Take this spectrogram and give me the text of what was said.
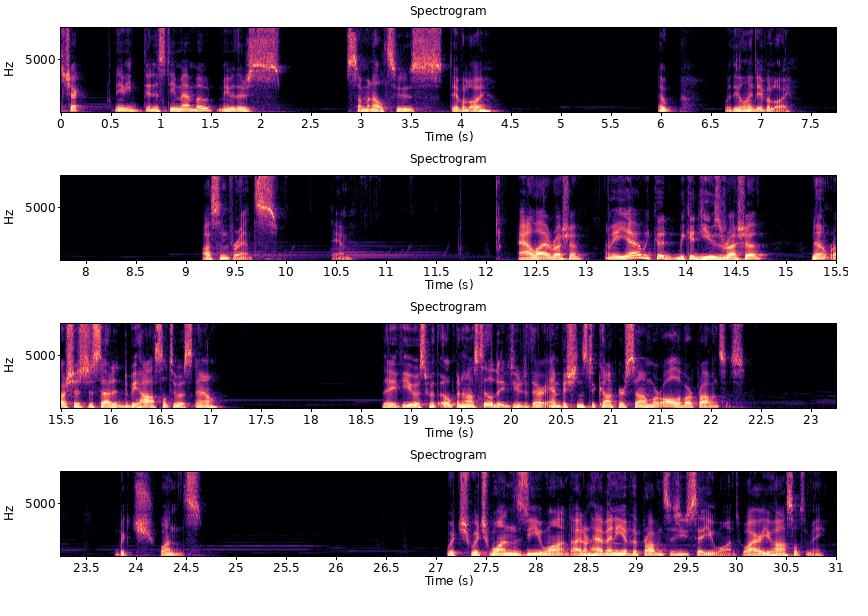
Let's check maybe Dynasty map mode. Maybe there's someone else who's De Valois. Nope. We're the only De Valois. Us in France. Damn. Ally Russia? I mean, yeah, we could we could use Russia. No, Russia's decided to be hostile to us now. They view us with open hostility due to their ambitions to conquer some or all of our provinces. Which ones? Which which ones do you want? I don't have any of the provinces you say you want. Why are you hostile to me?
